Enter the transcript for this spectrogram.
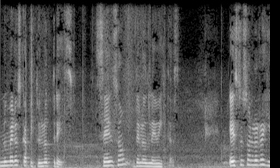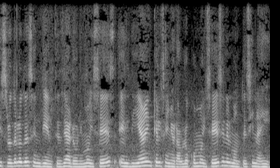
Números capítulo 3. Censo de los levitas. Estos son los registros de los descendientes de Aarón y Moisés el día en que el Señor habló con Moisés en el monte Sinaí.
